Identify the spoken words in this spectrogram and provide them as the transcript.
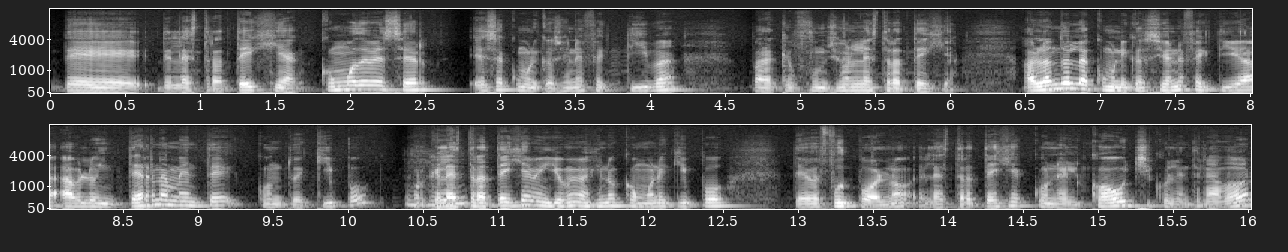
de, de, la estrategia, ¿cómo debe ser esa comunicación efectiva para que funcione la estrategia? Hablando de la comunicación efectiva, hablo internamente con tu equipo, porque la estrategia yo me imagino como un equipo de fútbol, ¿no? La estrategia con el coach y con el entrenador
